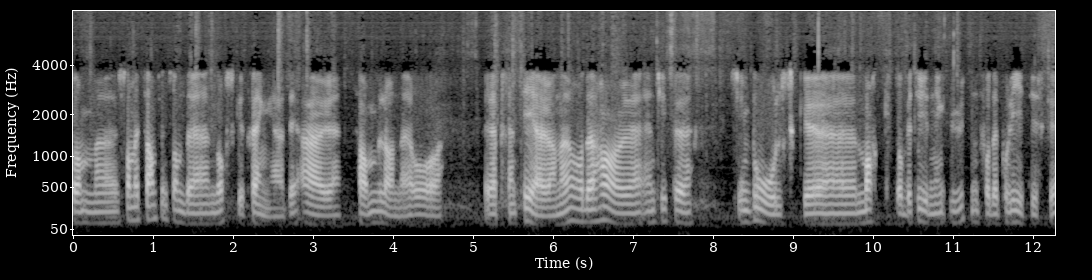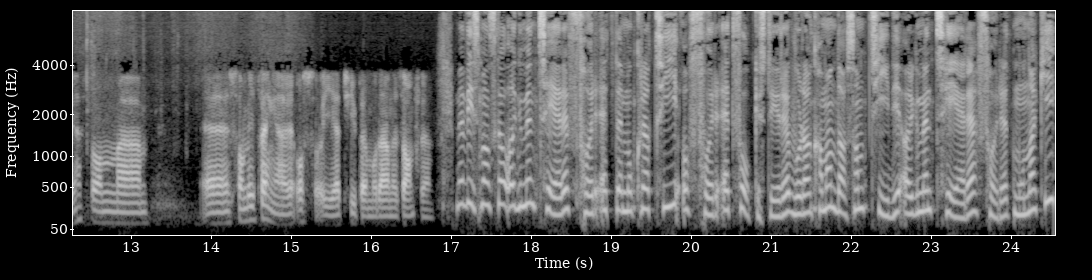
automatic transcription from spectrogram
som, uh, som, et samfunn som det norske trenger. Det er samlende og representerende, og det har en type symbolsk makt og betydning utenfor det politiske som Eh, som vi trenger også i et type moderne samfunn. Men hvis man skal argumentere for et demokrati og for et folkestyre, hvordan kan man da samtidig argumentere for et monarki?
